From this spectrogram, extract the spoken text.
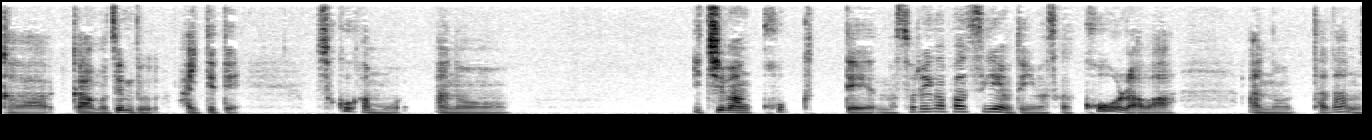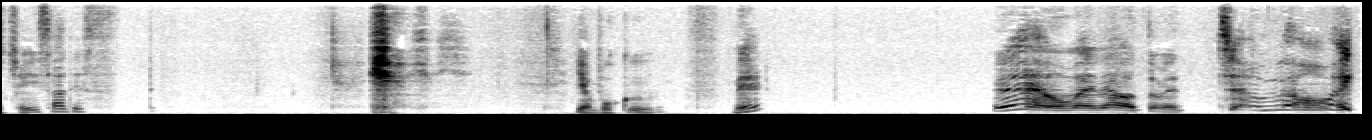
カがもう全部入ってて、そこがもう、あの、一番濃くて、まあ、それが罰ゲームと言いますか、コーラは、あの、ただのチェイサーです。いやいやいや、いや、僕、ね。えー、お前なお、とめっちゃ、うわ、お前き、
